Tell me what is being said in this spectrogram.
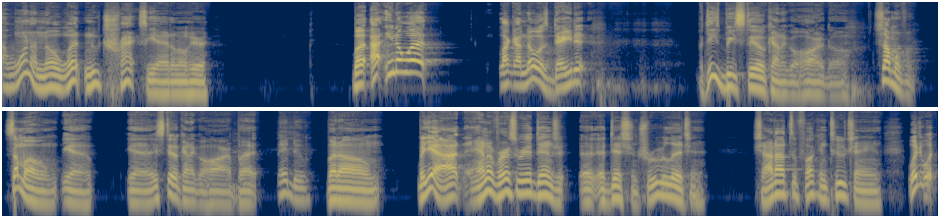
I want to know what new tracks he added on here. But I, you know what? Like I know it's dated, But these beats still kind of go hard though. Some of them Some of them, yeah, yeah, it still kind of go hard. But they do. but um, but yeah, I, anniversary edition, uh, edition, True Religion. Shout out to fucking 2 Chainz. What what?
